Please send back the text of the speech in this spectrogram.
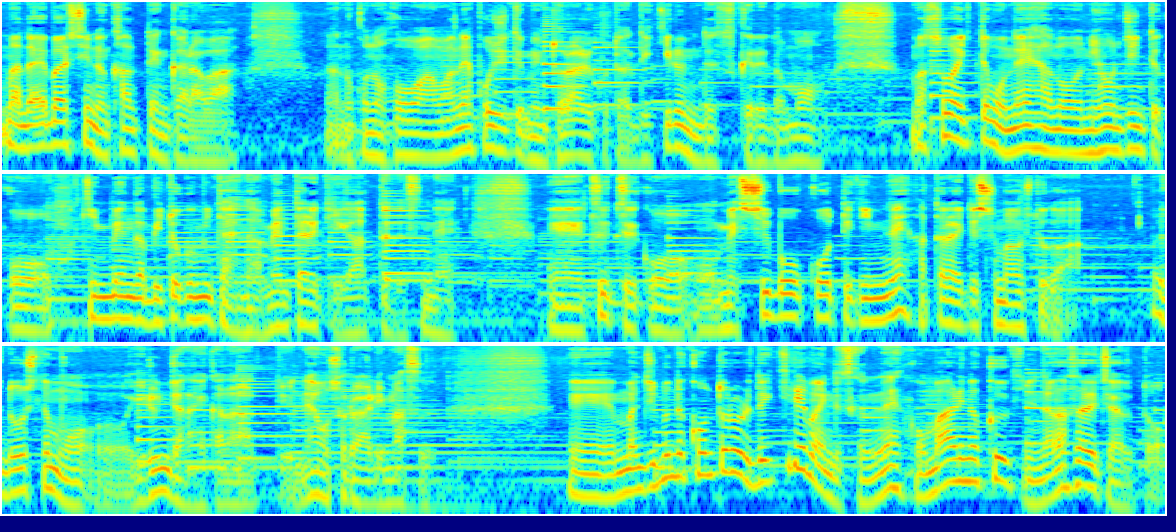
まあ、ダイバーシティの観点からはあのこの法案はねポジティブに捉えることはできるんですけれども、まあ、そうは言ってもねあの日本人ってこう勤勉が美徳みたいなメンタリティーがあってですね、えー、ついついこう滅私暴行的にね働いてしまう人がどうしてもいるんじゃないかなっていうね恐れあります。えーまあ、自分でコントロールできればいいんですけどねこう周りの空気に流されちゃうと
